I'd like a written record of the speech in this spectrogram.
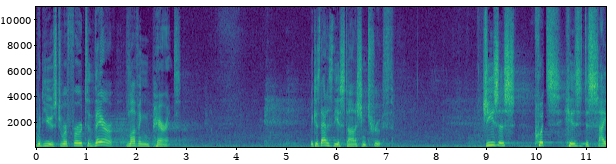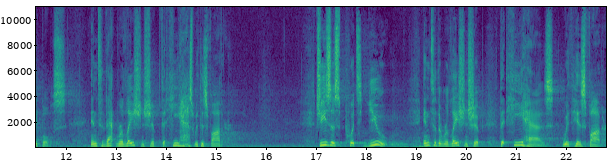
would use to refer to their loving parent. Because that is the astonishing truth. Jesus puts his disciples into that relationship that he has with his Father. Jesus puts you into the relationship that he has with his Father.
